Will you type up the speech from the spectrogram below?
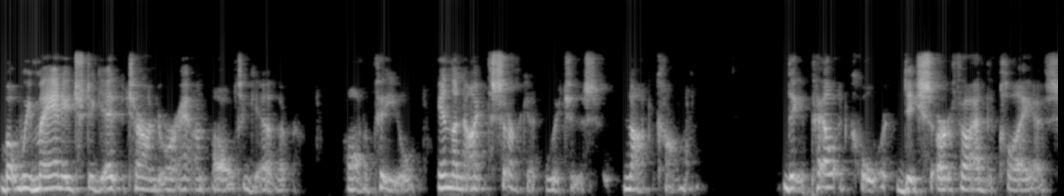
But we managed to get it turned around altogether on appeal in the Ninth Circuit, which is not common. The appellate court decertified the class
